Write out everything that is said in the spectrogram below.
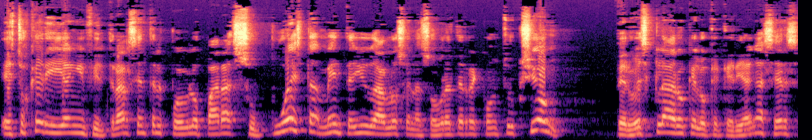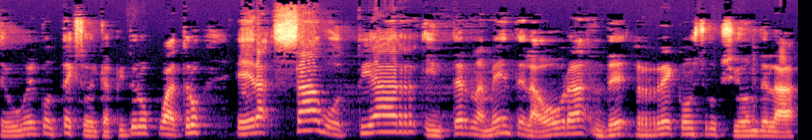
Estos querían infiltrarse entre el pueblo para supuestamente ayudarlos en las obras de reconstrucción. Pero es claro que lo que querían hacer, según el contexto del capítulo 4, era sabotear internamente la obra de reconstrucción de la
